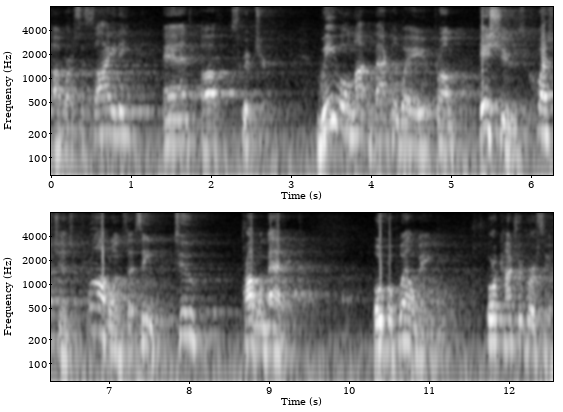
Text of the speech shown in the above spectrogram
of our society and of Scripture. We will not back away from issues, questions, problems that seem too problematic overwhelming, or controversial.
